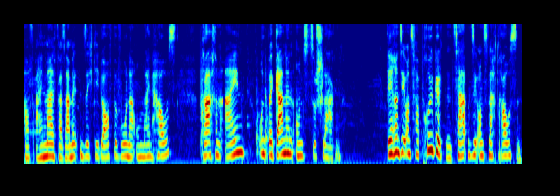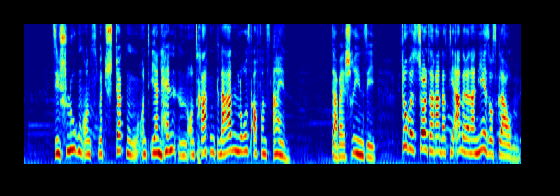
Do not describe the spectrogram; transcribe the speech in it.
Auf einmal versammelten sich die Dorfbewohner um mein Haus, brachen ein und begannen uns zu schlagen. Während sie uns verprügelten, zerrten sie uns nach draußen. Sie schlugen uns mit Stöcken und ihren Händen und traten gnadenlos auf uns ein. Dabei schrien sie, Du bist schuld daran, dass die anderen an Jesus glauben.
